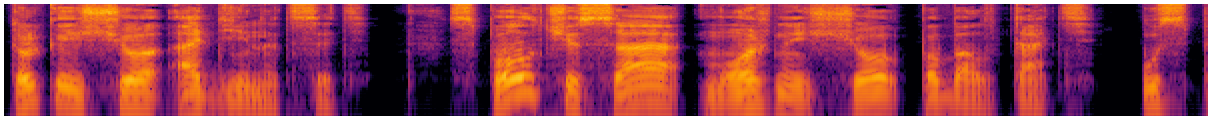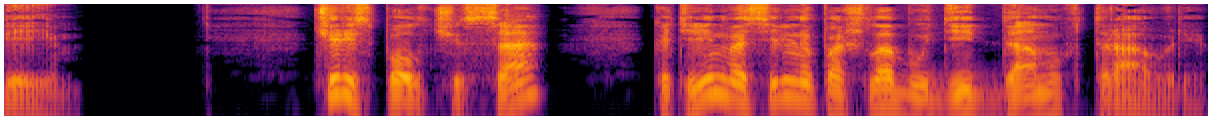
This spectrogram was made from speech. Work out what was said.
только еще одиннадцать. С полчаса можно еще поболтать. Успеем. Через полчаса Катерина Васильевна пошла будить даму в трауре.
